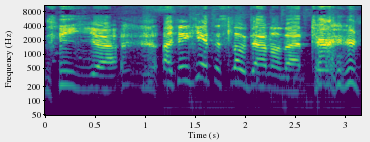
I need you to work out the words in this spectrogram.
yeah, I think you have to slow down on that turn.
